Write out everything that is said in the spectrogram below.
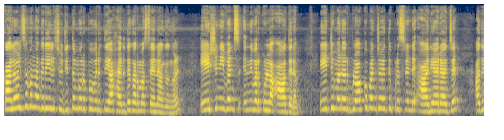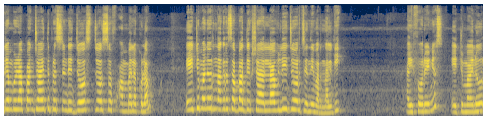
കലോത്സവ നഗരിയിൽ ശുചിത്വം ഉറപ്പുവരുത്തിയ ഹരിതകർമ്മ സേനാംഗങ്ങൾ ഏഷ്യൻ ഇവന്റ്സ് എന്നിവർക്കുള്ള ആദരം Ettumanoor block panchayat president Arya Rajan Athirampuzha panchayat president Jose Joseph Ambalakulam Ettumanoor നഗരസഭാ അധ്യക്ഷ ലവ്ലി ജോർജ് എന്നിവർ നൽകി. ഐഫോറി ന്യൂസ് ഏറ്റുമാനൂർ.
